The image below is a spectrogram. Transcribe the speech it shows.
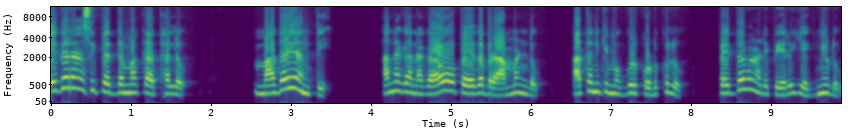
పేదరాశి పెద్దమ్మ కథలు. మదయంతి. అనగనగా ఓ పేద బ్రాహ్మణుడు. అతనికి ముగ్గురు కొడుకులు. పెద్దవాడి పేరు యజ్ఞుడు.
